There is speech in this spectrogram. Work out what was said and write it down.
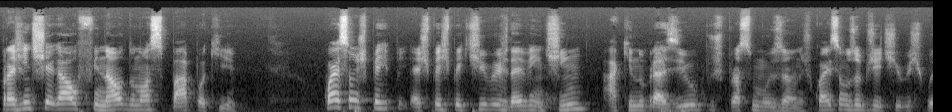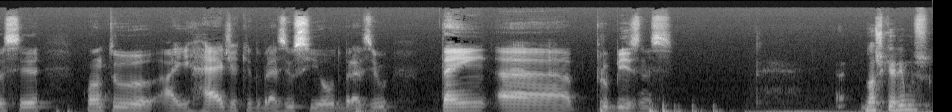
para a gente chegar ao final do nosso papo aqui, quais são as, per as perspectivas da Eventim aqui no Brasil para os próximos anos? Quais são os objetivos que você quanto aí head aqui do Brasil, CEO do Brasil, tem uh, ah, para o business? Nós queremos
